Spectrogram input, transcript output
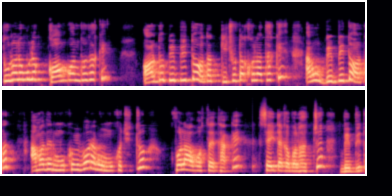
তুলনামূলক কম বন্ধ থাকে। অর্ধবিবৃত অর্থাৎ কিছুটা খোলা থাকে এবং বিবৃত অর্থাৎ আমাদের মুখবিবর এবং মুখচিত্র খোলা অবস্থায় থাকে, সেইটাকে বলা হচ্ছে বিবৃত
